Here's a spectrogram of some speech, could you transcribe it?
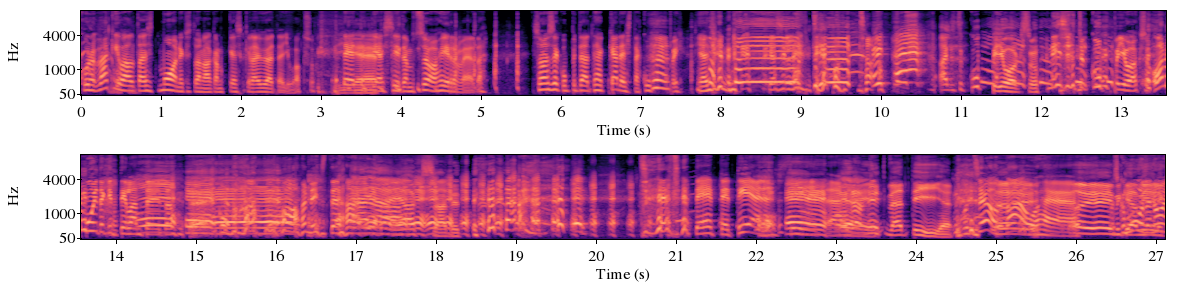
kun väkivaltaiset muonikset on alkanut keskellä yötä juoksu. Te ette Jep. tiedä siitä, mutta se on hirveetä. Se on se, kun pitää tehdä kädestä kuppi ja, ja silleen tiputtaa. Ai se kuppijuoksu. Niin sanottu kuppijuoksu. On muitakin tilanteita, kun muonisten Älä jaksa nyt. te, te, te ette tiedä siitä. No nyt mä tiedän. Mutta se on kauhea. Ai ei, Koska mikä muuten mielikuva.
